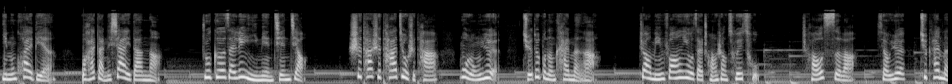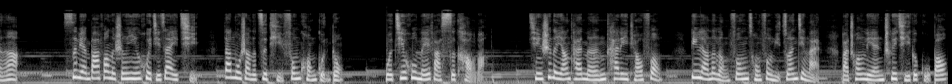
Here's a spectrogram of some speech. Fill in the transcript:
你们快点，我还赶着下一单呢。朱哥在另一面尖叫：“是他是他就是他，慕容月绝对不能开门啊！”赵明芳又在床上催促：“吵死了，小月去开门啊！”四面八方的声音汇集在一起，弹幕上的字体疯狂滚动，我几乎没法思考了。寝室的阳台门开了一条缝，冰凉的冷风从缝里钻进来，把窗帘吹起一个鼓包。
